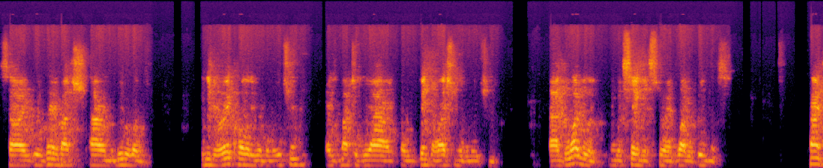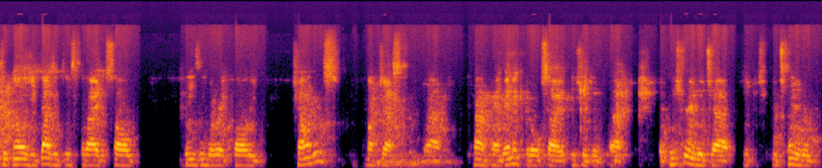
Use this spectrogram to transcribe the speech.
So we very much are in the middle of the indoor air quality revolution as much as we are a ventilation revolution uh, globally, and we're seeing this through our global business. Current technology does exist today to solve these indoor air quality challenges, not just uh, current pandemic, but also issues of, uh, of history, which, are, which, which tended, to,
